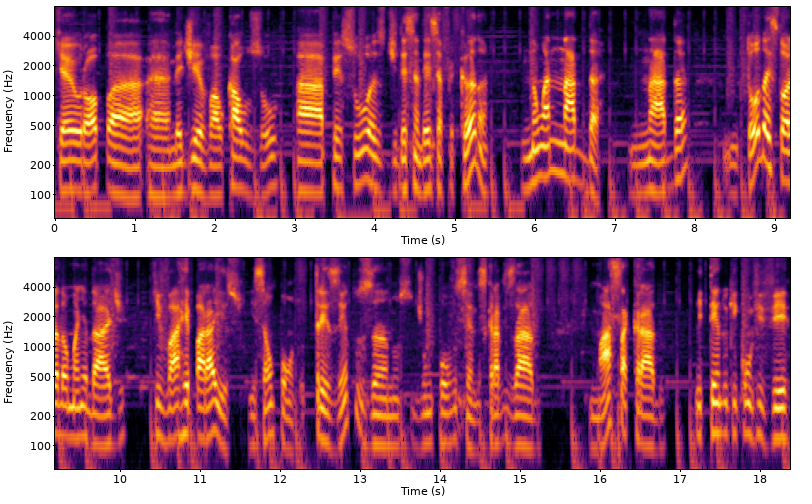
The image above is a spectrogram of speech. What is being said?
que a Europa é, medieval causou a pessoas de descendência africana, não há nada, nada em toda a história da humanidade que vá reparar isso. Isso é um ponto. 300 anos de um povo sendo escravizado, massacrado e tendo que conviver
